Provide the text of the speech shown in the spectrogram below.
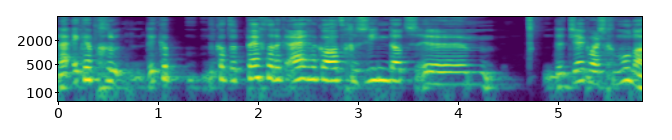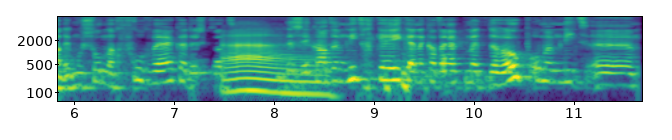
Nou, ik, heb ik, heb, ik had de pech dat ik eigenlijk al had gezien dat uh, de Jaguars gewonnen hadden. Ik moest zondag vroeg werken, dus ik had, ah. dus ik had hem niet gekeken. En ik had eigenlijk met de hoop om hem niet, uh,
